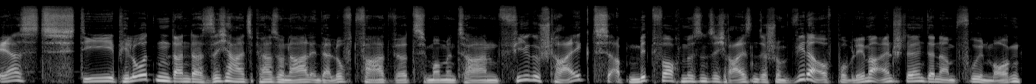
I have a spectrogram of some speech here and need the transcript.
Erst die Piloten, dann das Sicherheitspersonal in der Luftfahrt wird momentan viel gestreikt. Ab Mittwoch müssen sich Reisende schon wieder auf Probleme einstellen, denn am frühen Morgen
